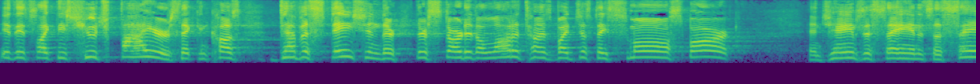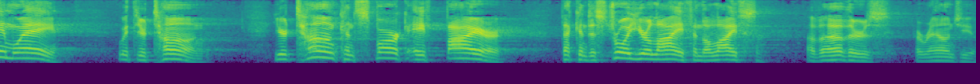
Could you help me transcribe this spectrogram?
it, it's like these huge fires that can cause devastation. They're, they're started a lot of times by just a small spark. And James is saying it's the same way with your tongue. Your tongue can spark a fire that can destroy your life and the lives of others around you.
